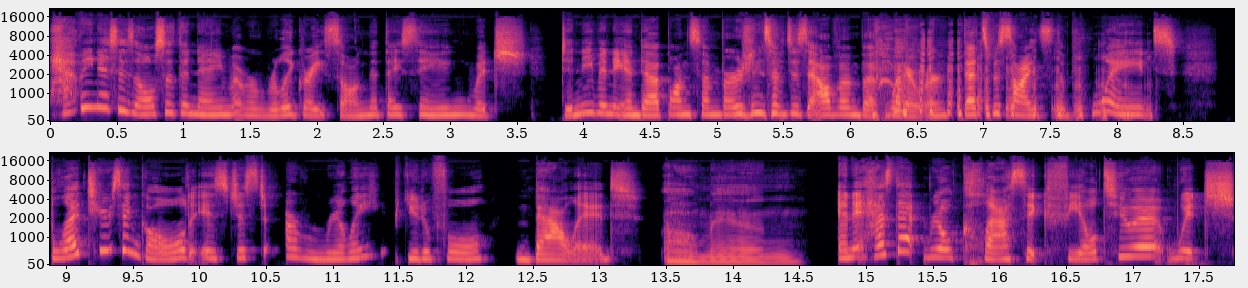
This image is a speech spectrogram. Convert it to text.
Happiness is also the name of a really great song that they sing, which didn't even end up on some versions of this album, but whatever. That's besides the point. Blood, Tears, and Gold is just a really beautiful ballad. oh man. And it has that real classic feel to it, which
